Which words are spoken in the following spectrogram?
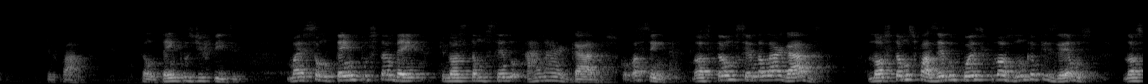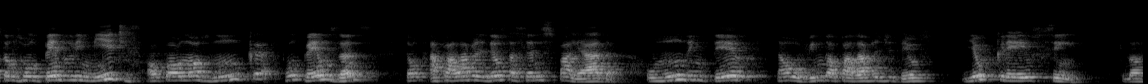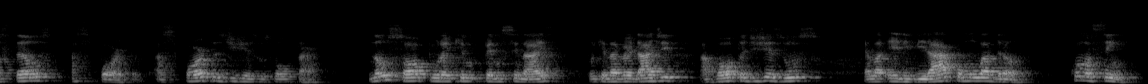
de fato. Então, tempos difíceis. Mas são tempos também que nós estamos sendo alargados. Como assim? Nós estamos sendo alargados. Nós estamos fazendo coisas que nós nunca fizemos. Nós estamos rompendo limites ao qual nós nunca rompemos antes. Então, a palavra de Deus está sendo espalhada. O mundo inteiro está ouvindo a palavra de Deus. E eu creio sim que nós estamos às portas, às portas de Jesus voltar. Não só por aquilo pelos sinais, porque na verdade a volta de Jesus, ela, ele virá como um ladrão. Como assim?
